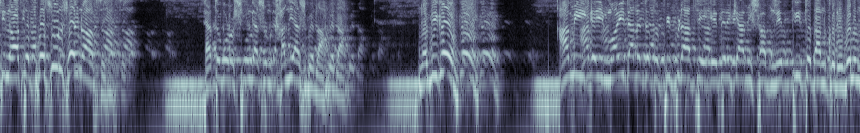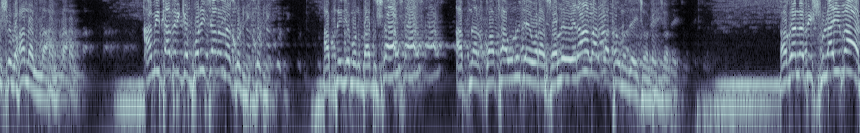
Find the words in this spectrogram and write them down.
ছিল অতে প্রচুর সৈন্য আছে। এত বড় সিংহাসন খালি আসবে না। নবী গো, আমি এই ময়দানে যত পিঁপড়া আছে, এদেরকে আমি সব নেতৃত্ব দান করি, বলুন সুবহান আল্লাহ আমি তাদেরকে পরিচালনা করি। আপনি যেমন বাদশাহ, আপনার কথা অনুযায়ী ওরা চলে এরা আমার কথা অনুযায়ী চলে। অগনবী সুলাইমান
